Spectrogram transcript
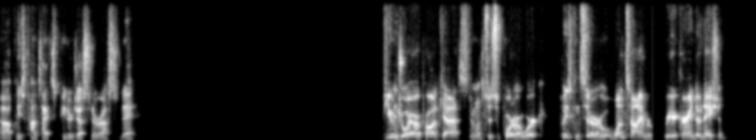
uh, please contact Peter, Justin, or us today. If you enjoy our podcast and want to support our work, please consider a one-time or reoccurring donation.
